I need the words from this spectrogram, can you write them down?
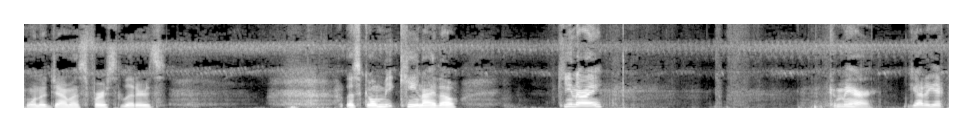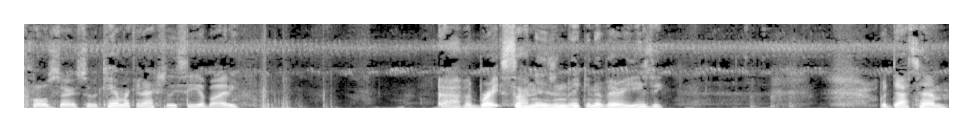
one of Gemma's first litters. Let's go meet Kenai, though. Kenai! Come here. You gotta get closer so the camera can actually see you, buddy. Ah, the bright sun isn't making it very easy. But that's him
